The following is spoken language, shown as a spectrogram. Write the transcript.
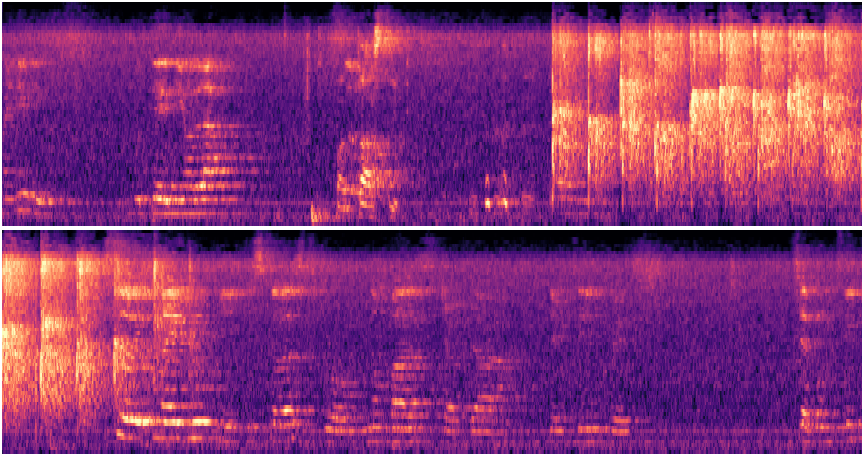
My name is Muteniola. Fantastic. So, so in my group we discussed from Numbers chapter 13 verse 17 to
